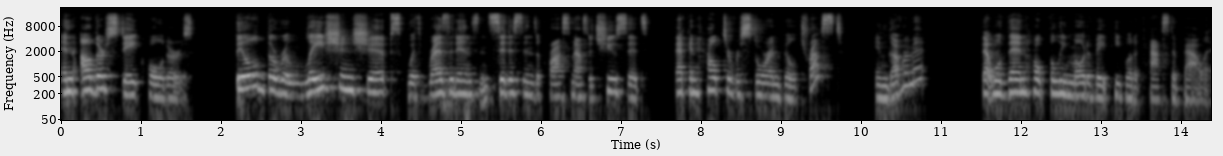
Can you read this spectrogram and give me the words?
and other stakeholders build the relationships with residents and citizens across Massachusetts that can help to restore and build trust in government that will then hopefully motivate people to cast a ballot.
